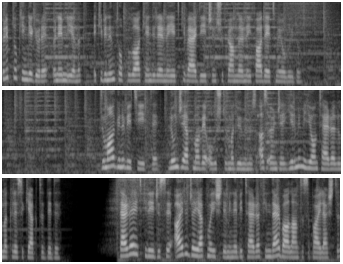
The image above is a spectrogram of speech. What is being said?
CryptoKing'e göre önemli yanık, ekibinin topluluğa kendilerine yetki verdiği için şükranlarını ifade etme yoluydu. Cuma günü bir tweette, lunge yakma ve oluşturma düğümümüz az önce 20 milyon Terra Luna Klasik yaktı dedi. Terra etkileyicisi ayrıca yakma işlemine bir Terra Finder bağlantısı paylaştı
